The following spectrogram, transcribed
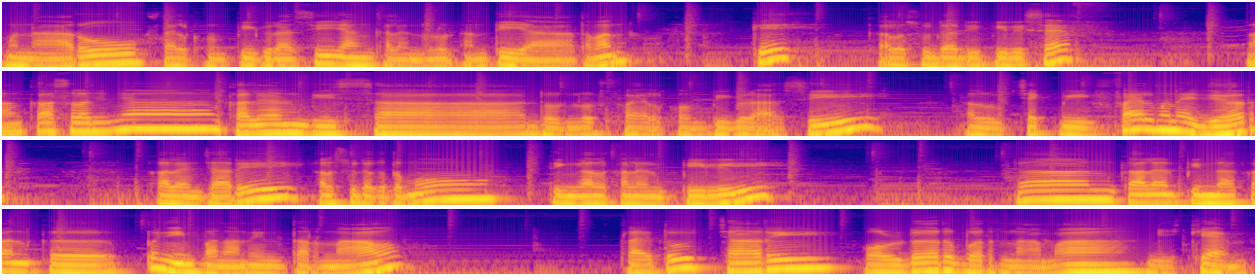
menaruh file konfigurasi yang kalian download nanti ya teman. Oke, kalau sudah dipilih save, langkah selanjutnya kalian bisa download file konfigurasi, lalu cek di file manager, kalian cari, kalau sudah ketemu, tinggal kalian pilih dan kalian pindahkan ke penyimpanan internal. Setelah itu cari folder bernama Gcam.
